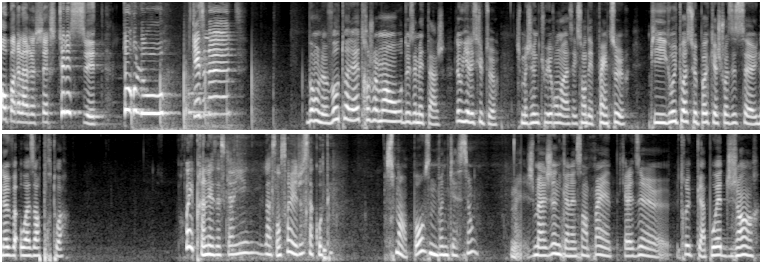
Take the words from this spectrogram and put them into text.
on part à la recherche tout de suite. Tourlou! 15 minutes! Bon, le va aux toilettes, rejoins-moi en haut, deuxième étage, là où il y a les sculptures. J'imagine qu'ils iront dans la section des peintures. Puis grouille-toi veux pas que je choisisse euh, une œuvre au hasard pour toi. Pourquoi ils prennent les escaliers? L'ascenseur est juste à côté. Tu m'en poses une bonne question. Mais j'imagine, connaissant peintre, qu'elle a dit un truc à poète du genre.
